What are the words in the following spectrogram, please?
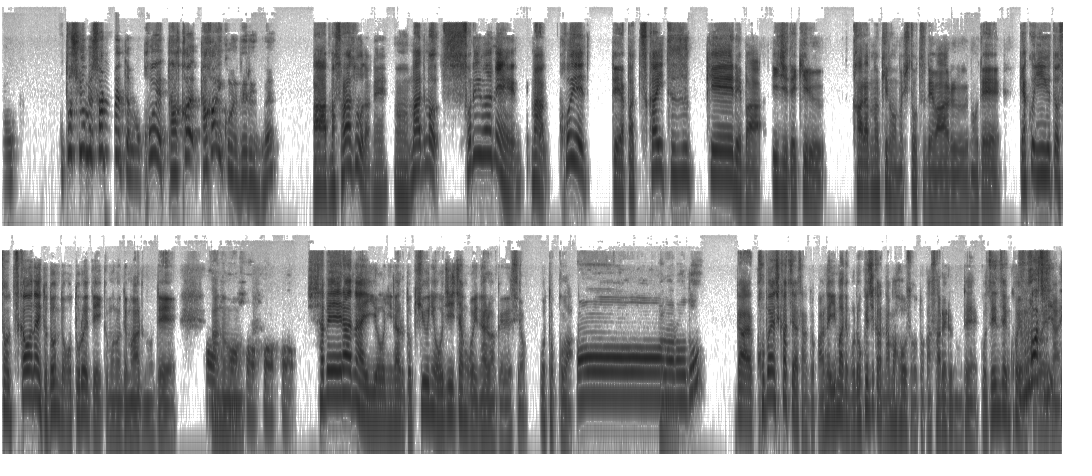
お年嫁されても声高い、高い声出るよね。あまあそれはそうだね。うん。まあでも、それはね、まあ声ってやっぱ使い続ければ維持できる体の機能の一つではあるので、逆に言うとその使わないとどんどん衰えていくものでもあるので、あの喋らないようになると急におじいちゃん声になるわけですよ、男は。うおー、なるほど。だから小林克也さんとかね、今でも6時間生放送とかされるので、こう全然声マジ衰えない。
